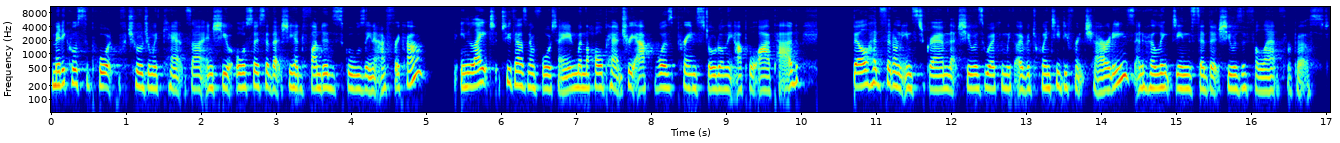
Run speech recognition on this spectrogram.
medical support for children with cancer, and she also said that she had funded schools in Africa. In late 2014, when the Whole Pantry app was pre installed on the Apple iPad, Belle had said on Instagram that she was working with over 20 different charities, and her LinkedIn said that she was a philanthropist.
